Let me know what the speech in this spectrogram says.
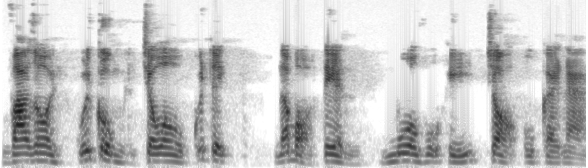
Và rồi cuối cùng thì châu Âu quyết định đã bỏ tiền mua vũ khí cho Ukraine.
